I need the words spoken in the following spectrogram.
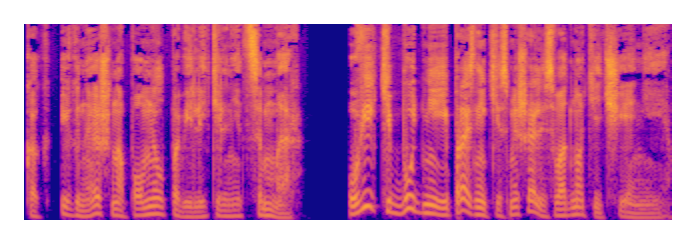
как Игнеш напомнил повелительнице мэр. У Вики будни и праздники смешались в одно течение.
